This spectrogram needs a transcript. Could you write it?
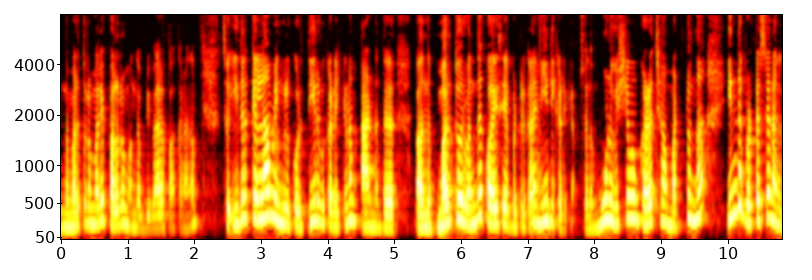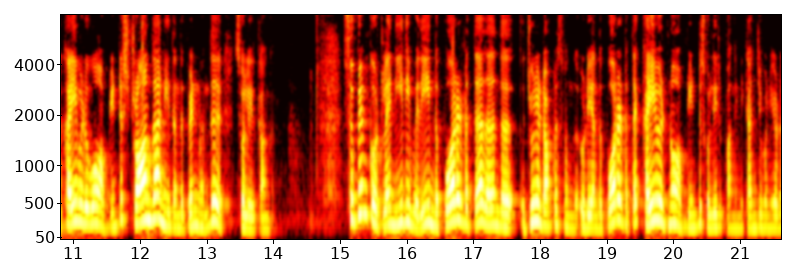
இந்த மருத்துவர் மாதிரியே பலரும் அங்கே அப்படி வேலை பார்க்குறாங்க. ஸோ இதற்கெல்லாம் எங்களுக்கு ஒரு தீர்வு கிடைக்கணும். அண்ட் அந்த அந்த மருத்துவர் வந்து கொலை செய்யப்பட்டிருக்காரு நீதி கிடைக்கணும். ஸோ அந்த மூணு விஷயமும் கிடைச்சா மட்டும்தான் இந்த ப்ரொட்டஸ்ட்டை நாங்கள் கைவிடுவோம் அப்படின்ட்டு ஸ்ட்ராங்காக நீ அந்த பெண் வந்து சொல்லியிருக்காங்க. சுப்ரீம் கோர்ட்டில் நீதிபதி இந்த போராட்டத்தை அதாவது இந்த ஜூனியர் டாக்டர்ஸ் வந்து உடைய அந்த போராட்டத்தை கைவிடணும் அப்படின்ட்டு சொல்லியிருப்பாங்க இன்னைக்கு அஞ்சு மணியோட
